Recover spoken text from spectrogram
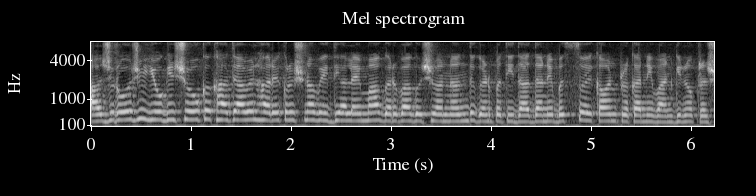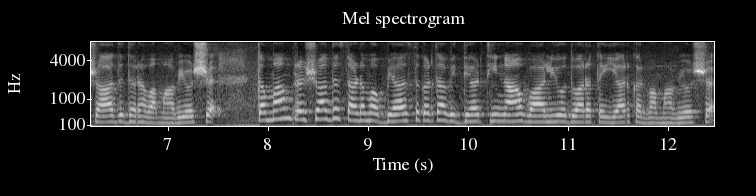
આજરોજ યોગી ચોક ખાતે આવેલ હરેકૃષ્ણ વિદ્યાલયમાં ગરબા ગજાનંદ ગણપતિ દાદાને બસો એકાવન પ્રકારની વાનગીનો પ્રસાદ ધરાવવામાં આવ્યો છે. તમામ પ્રસાદ શાળામાં અભ્યાસ કરતા વિદ્યાર્થીના વાલીઓ દ્વારા તૈયાર કરવામાં આવ્યો છે.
